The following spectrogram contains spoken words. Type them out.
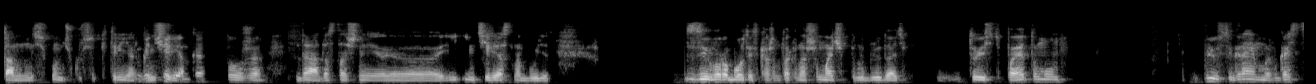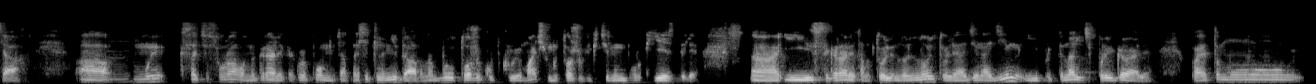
Там, на секундочку, все-таки тренер Гончаренко тоже, да, достаточно э, интересно будет за его работой, скажем так, в нашем матче понаблюдать. То есть, поэтому плюс играем мы в гостях. Mm-hmm. Мы, кстати, с Уралом играли, как вы помните, относительно недавно. Был тоже кубковый матч, мы тоже в Екатеринбург ездили. А, и сыграли там то ли 0-0, то ли 1-1, и по пенальти проиграли. Поэтому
